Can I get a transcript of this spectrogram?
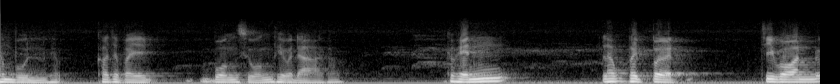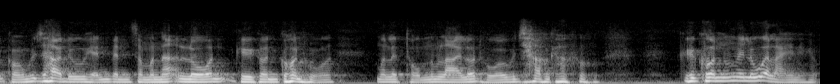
ทำบุญครับเขาจะไปบวงสรวงเทวดาเขา เขาเห็นแล้วไปเปิดจีวรของพระเจ้าดูเห็นเป็นสมณะโลนคือคนโกนหัว มันเลยถมน้ำลายลดหัวพระเจ้าเขาคือคนไม่รู้อะไรนะครับ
